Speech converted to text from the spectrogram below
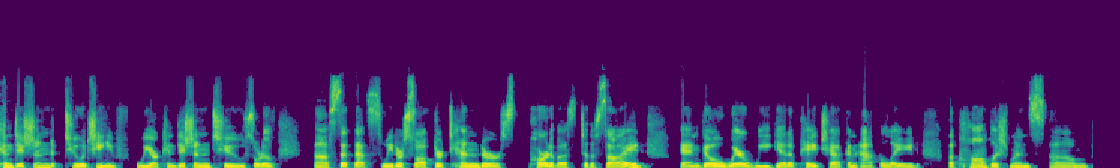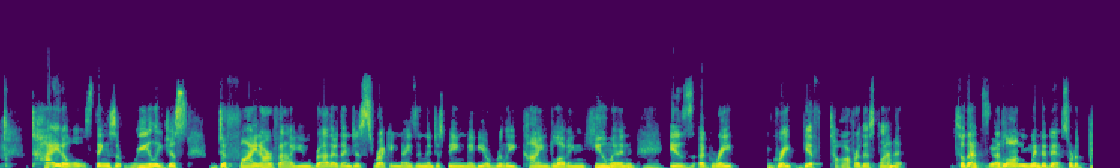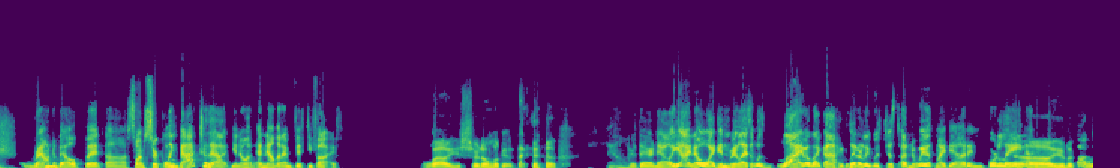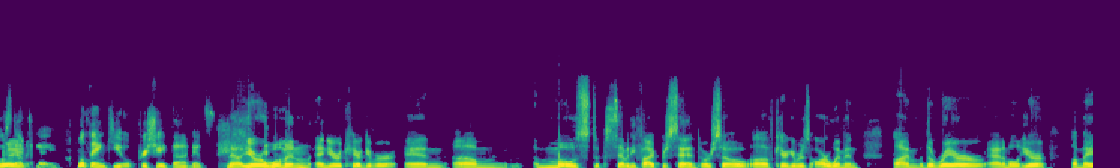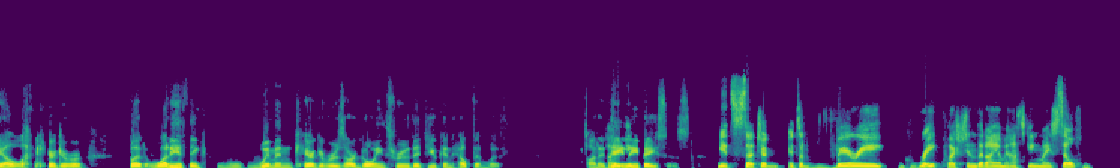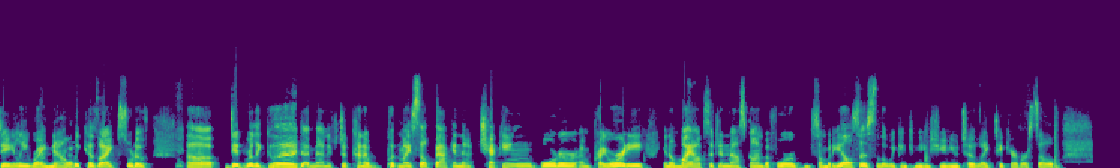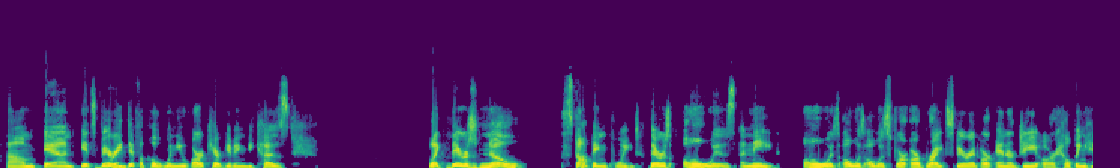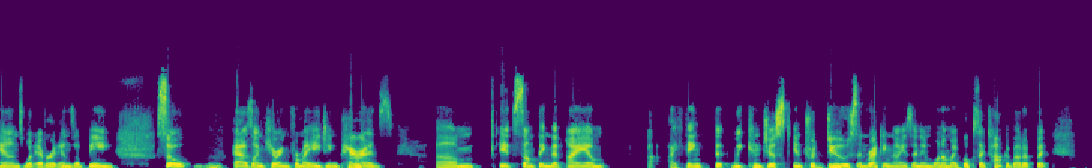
conditioned to achieve. We are conditioned to sort of uh, set that sweeter softer tender part of us to the side and go where we get a paycheck, an accolade, accomplishments, um, titles, things that really just define our value rather than just recognizing that just being maybe a really kind, loving human mm-hmm. is a great, great gift to offer this planet. So that's yeah. a long-winded sort of roundabout, but uh, so I'm circling back to that, you know, and now that I'm 55. Wow, you sure don't look it. Well, we're there now. Yeah, I know. I didn't realize it was live. I'm like, ah, I literally was just underway with my dad in Coeur d'Alene. Oh, you look great. Today. Well, thank you. Appreciate that. It's now you're a woman and you're a caregiver, and um, most 75% or so of caregivers are women. I'm the rare animal here, a male caregiver. But what do you think women caregivers are going through that you can help them with? On a daily basis? It's such a it's a very great question that I am asking myself daily right now because I sort of uh, did really good. I managed to kind of put myself back in that checking order. I'm priority, you know, my oxygen mask on before somebody else's so that we can continue to like take care of ourselves. Um, and it's very difficult when you are caregiving because like there's no stopping point. There is always a need, always, always, always for our bright spirit, our energy, our helping hands, whatever it ends up being. So, as I'm caring for my aging parents, um, it's something that I am. I think that we can just introduce and recognize. And in one of my books, I talk about it, but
